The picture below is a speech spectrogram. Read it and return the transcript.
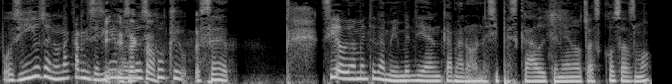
pues sí, o sea, en una carnicería, Sí, ¿no? Yo exacto. así como que, o sea, sí, obviamente también vendían camarones y pescado y tenían otras cosas, ¿no?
